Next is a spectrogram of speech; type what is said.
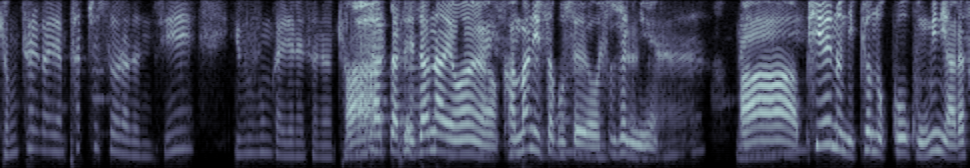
경찰 관련 파출소라든지 이 부분 관련해서는 아따 되잖아요. 경찰청 가만히 있어 보세요, 선생님. 바랍니다. 네. 아, 피해는 입혀놓고 국민이 알아서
